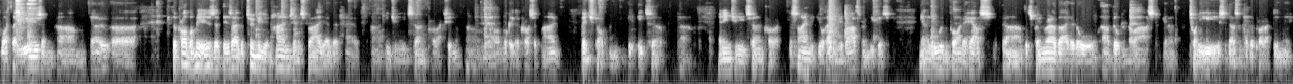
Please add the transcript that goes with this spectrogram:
what they use, and um, you know uh, the problem is that there's over two million homes in Australia that have uh, engineered stone products in them. Um, you know, I'm looking across at my own benchtop, and it, it's uh, uh, an engineered stone product, the same that you'll have in your bathroom because you know you wouldn't find a house uh, that's been renovated or uh, built in the last you know 20 years that doesn't have the product in there.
